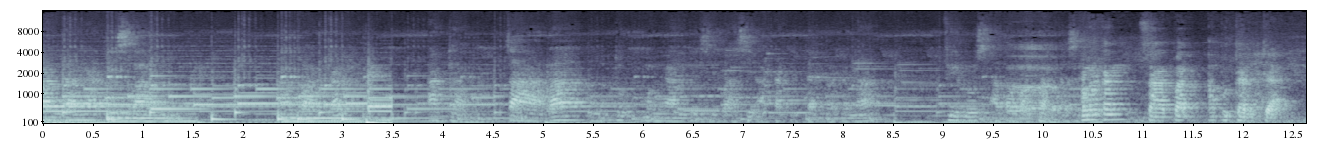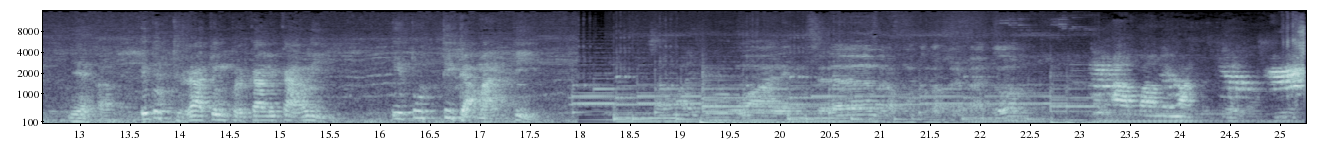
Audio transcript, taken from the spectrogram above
pandangan Islam apakah ada cara untuk mengantisipasi agar tidak terkena virus atau wabah tersebut? Karena kan sahabat Abu Darda Iya. uh, itu diracun berkali-kali itu tidak mati. Assalamualaikum. Waalaikumsalam warahmatullahi wabarakatuh. Apa memang betul virus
